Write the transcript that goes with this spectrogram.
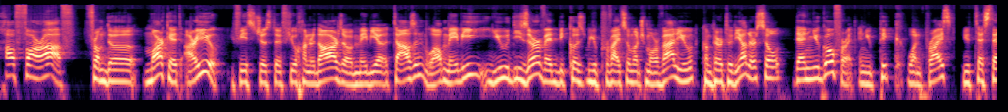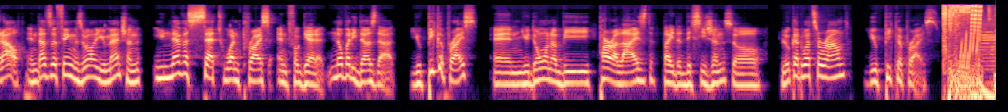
how far off from the market are you? If it's just a few hundred dollars or maybe a thousand, well, maybe you deserve it because you provide so much more value compared to the other. So then you go for it and you pick one price, you test it out. And that's the thing as well you mentioned. You never set one price and forget it. Nobody does that. You pick a price and you don't want to be paralyzed by the decision. So look at what's around, you pick a price.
